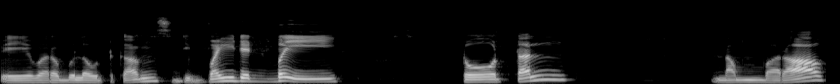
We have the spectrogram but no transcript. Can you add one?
Favorable outcomes divided by total number of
